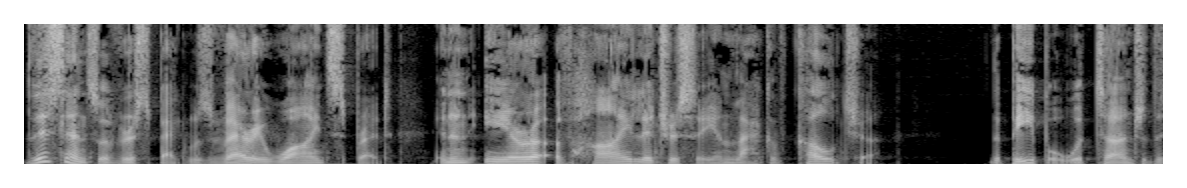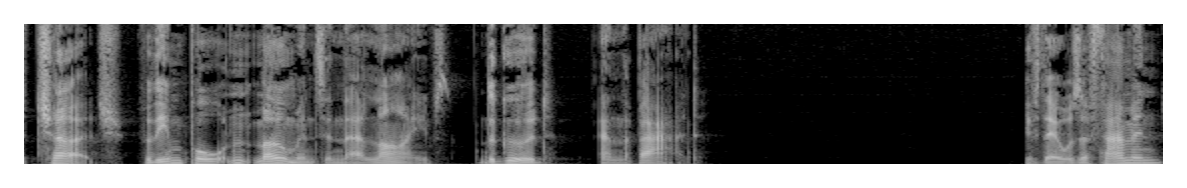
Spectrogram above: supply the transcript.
This sense of respect was very widespread in an era of high literacy and lack of culture. The people would turn to the church for the important moments in their lives, the good and the bad. If there was a famine,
